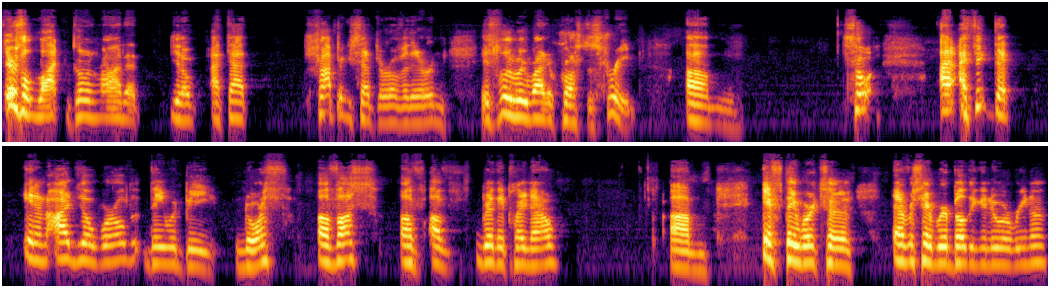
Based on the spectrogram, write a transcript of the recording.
there's a lot going on at, you know, at that shopping center over there. And it's literally right across the street. Um, so I, I think that in an ideal world, they would be north of us, of, of where they play now. Um, if they were to ever say we're building a new arena,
